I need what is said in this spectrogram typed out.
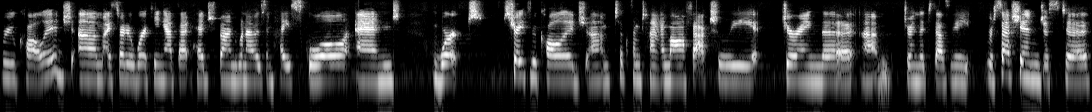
through college. Um, I started working at that hedge fund when I was in high school and worked straight through college. Um, took some time off actually during the um, during the 2008 recession just to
